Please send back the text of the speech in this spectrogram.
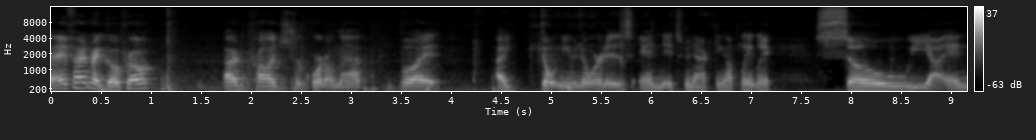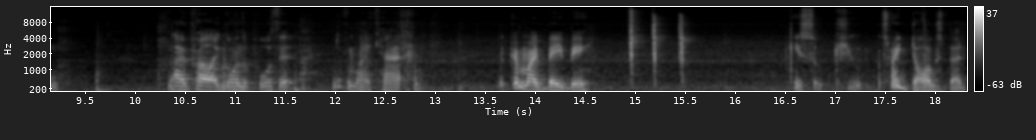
if I had my GoPro, I'd probably just record on that. But I don't even know where it is, and it's been acting up lately. So yeah, and I'd probably go in the pool with it. Look at my cat. Look at my baby. He's so cute. That's my dog's bed.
